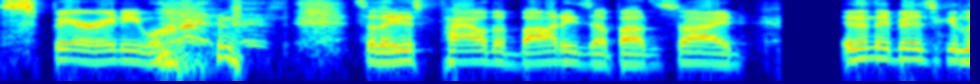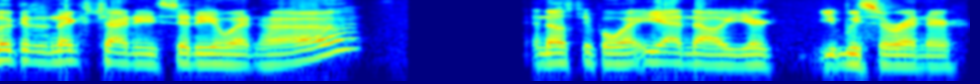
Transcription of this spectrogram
spare anyone. So they just piled the bodies up outside. And then they basically looked at the next chinese city and went huh? And those people went yeah no you're we surrender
